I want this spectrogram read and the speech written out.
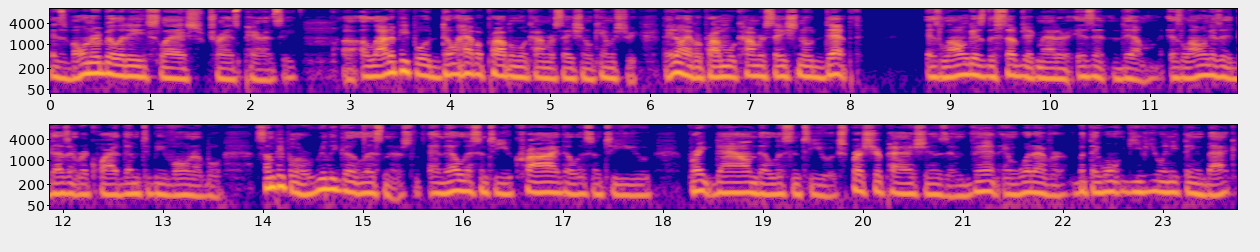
is vulnerability slash transparency. Uh, a lot of people don't have a problem with conversational chemistry. They don't have a problem with conversational depth as long as the subject matter isn't them, as long as it doesn't require them to be vulnerable. Some people are really good listeners and they'll listen to you cry, they'll listen to you break down, they'll listen to you express your passions and vent and whatever, but they won't give you anything back.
